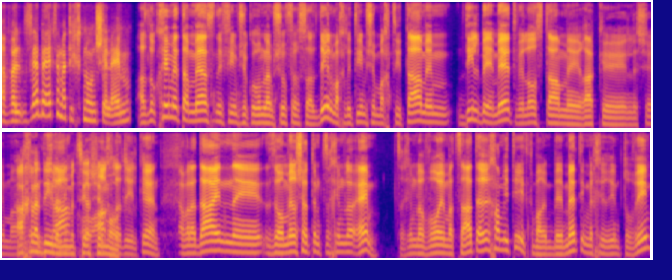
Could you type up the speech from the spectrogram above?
אבל זה בעצם התכנון שלהם. אז לוקחים את המאה סניפים שקוראים להם שופרסל דיל, מחליטים שמחציתם הם דיל באמת, ולא סתם אה, רק אה, לשם המליצה. אחלה דיל, אני מציע שמות. אחלה דיל, כן. אבל עדיין אה, זה אומר שאתם צריכים, הם צריכים לבוא עם הצעת ערך אמיתית, כלומר, הם באמת עם מחירים טובים.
